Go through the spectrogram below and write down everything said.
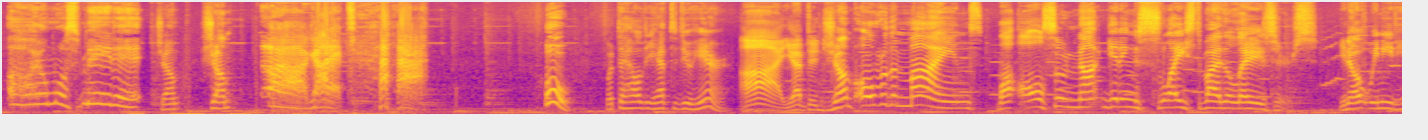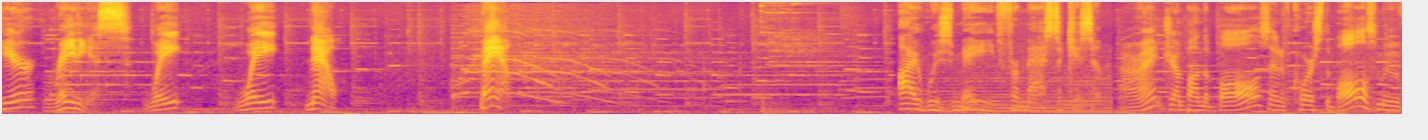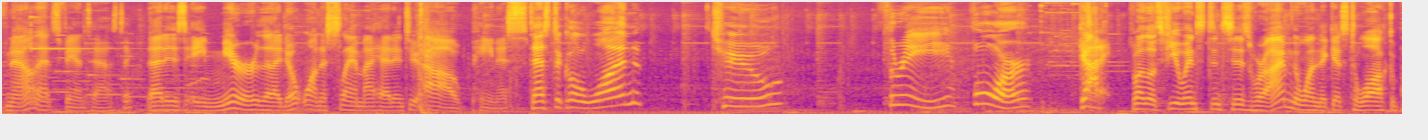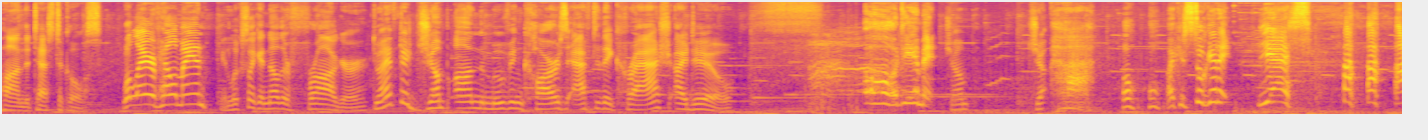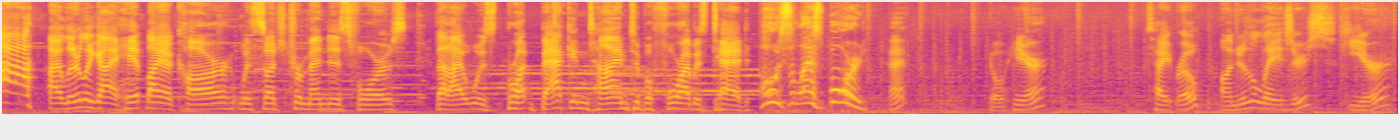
Oh, I almost made it. Jump, jump. Ah, got it. oh, what the hell do you have to do here? Ah, you have to jump over the mines while also not getting sliced by the lasers. You know what we need here? Radius. Wait, wait, now. Bam! I was made for masochism. All right, jump on the balls, and of course the balls move now. That's fantastic. That is a mirror that I don't want to slam my head into. Oh, penis. Testicle one, two, three, four. Got it. It's one of those few instances where I'm the one that gets to walk upon the testicles. What layer of hell, man? It looks like another Frogger. Do I have to jump on the moving cars after they crash? I do. Oh, damn it. Jump, jump, ha. Oh, oh, I can still get it. Yes. I literally got hit by a car with such tremendous force that I was brought back in time to before I was dead. Oh, it's the last board. Okay. Go here. Tightrope under the lasers. Here.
